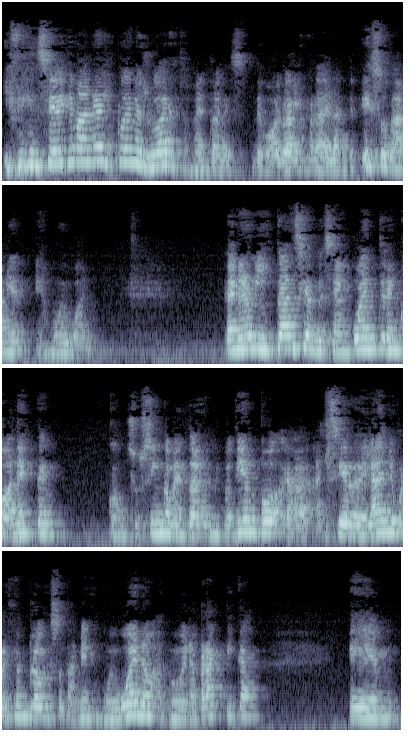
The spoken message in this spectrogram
Y fíjense de qué manera les pueden ayudar estos mentores, devolverlos para adelante. Eso también es muy bueno. Tener una instancia donde se encuentren, conecten con sus cinco mentores al mismo tiempo, al cierre del año, por ejemplo, eso también es muy bueno, es muy buena práctica. Eh,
